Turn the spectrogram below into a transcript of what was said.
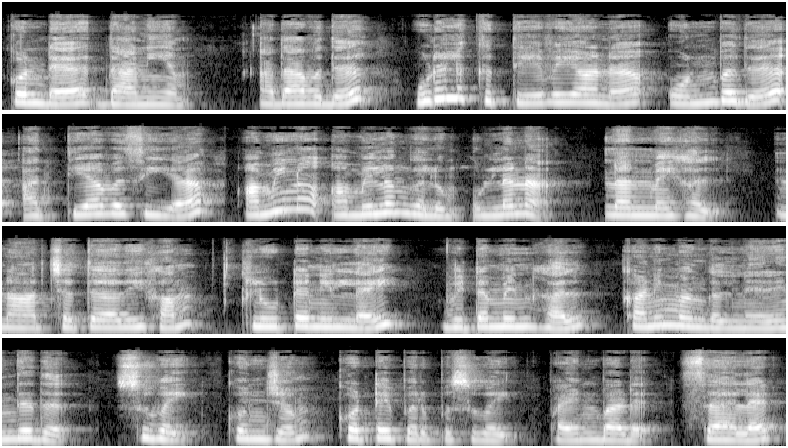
கொண்ட தானியம். அதாவது உடலுக்கு தேவையான ஒன்பது அத்தியாவசிய அமினோ அமிலங்களும் உள்ளன. நன்மைகள். நார்ச்சத்து அதிகம் குளூட்டன் இல்லை விட்டமின்கள் கனிமங்கள் நிறைந்தது. சுவை. கொஞ்சம் கொட்டைப்பருப்பு சுவை. பயன்பாடு. சாலட்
